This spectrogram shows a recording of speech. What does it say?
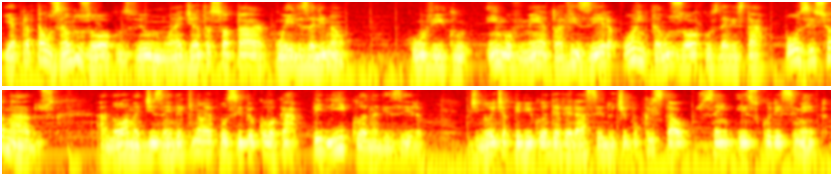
E é para estar tá usando os óculos, viu? Não adianta só estar tá com eles ali não. Com o veículo em movimento, a viseira ou então os óculos devem estar posicionados. A norma diz ainda que não é possível colocar película na viseira. De noite a película deverá ser do tipo cristal, sem escurecimento.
